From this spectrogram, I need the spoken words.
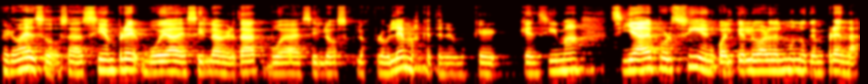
pero eso, o sea, siempre voy a decir la verdad, voy a decir los, los problemas que tenemos, que, que encima, si ya de por sí en cualquier lugar del mundo que emprendas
